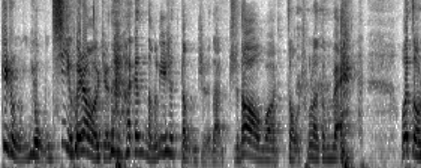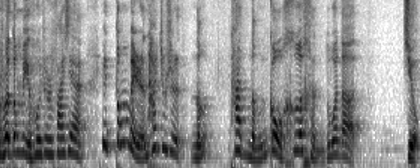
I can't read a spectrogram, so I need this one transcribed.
这种勇气会让我觉得他跟能力是等值的。直到我走出了东北，我走出了东北以后，就是发现，因为东北人他就是能，他能够喝很多的酒，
